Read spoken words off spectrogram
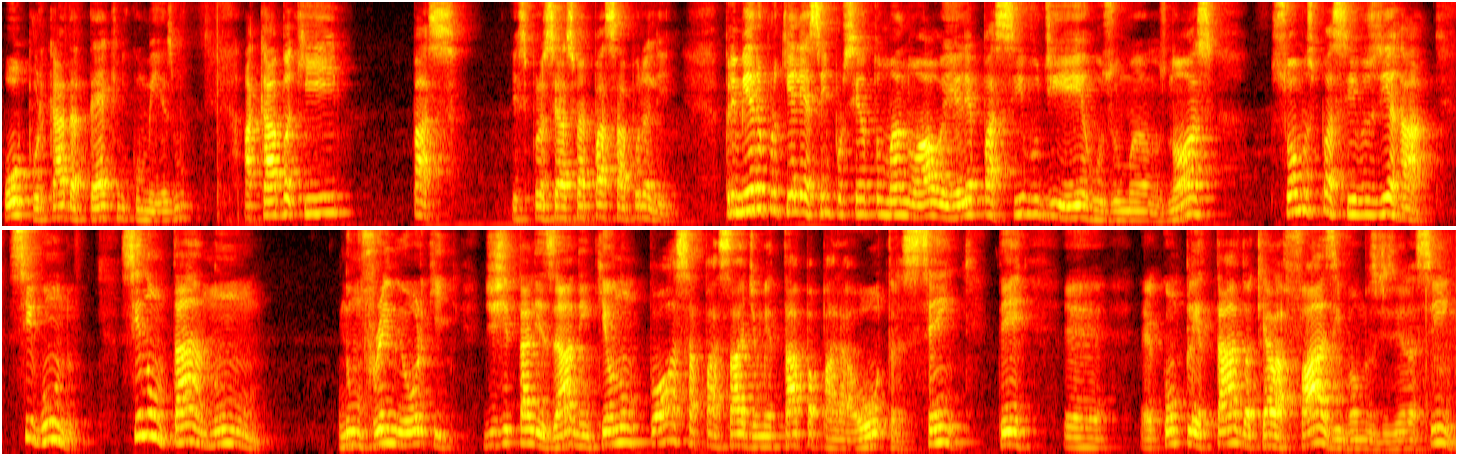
ou por cada técnico mesmo, acaba que passa. Esse processo vai passar por ali. Primeiro porque ele é 100% manual e ele é passivo de erros humanos. Nós somos passivos de errar. Segundo, se não está num, num framework digitalizado em que eu não possa passar de uma etapa para outra sem ter é, é, completado aquela fase, vamos dizer assim,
